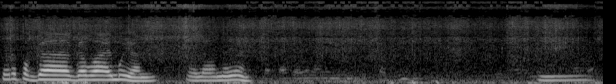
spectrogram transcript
Pero pag ah, gawain mo yan, wala na yan. Hmm.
